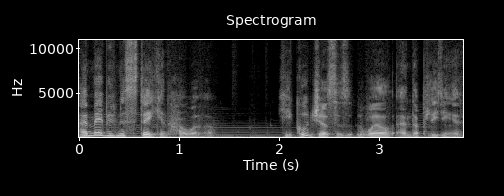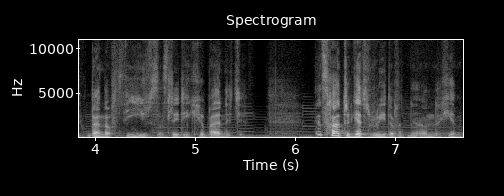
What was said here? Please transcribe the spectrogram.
I may be mistaken, however. He could just as well end up leading a band of thieves as leading humanity. It's hard to get rid of him.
